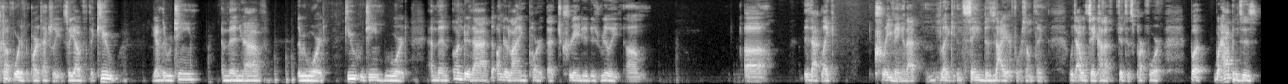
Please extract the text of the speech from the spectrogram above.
kind of four different parts actually. So you have the cue, you have the routine, and then you have the reward. Cue, routine, reward. And then under that, the underlying part that's created is really um uh is that like craving and that like insane desire for something, which I would say kind of fits as part four. But what happens is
